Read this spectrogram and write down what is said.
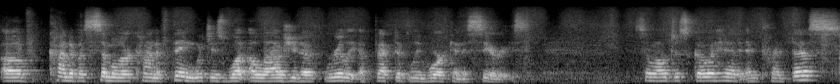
of kind of a similar kind of thing, which is what allows you to really effectively work in a series. So I'll just go ahead and print this.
